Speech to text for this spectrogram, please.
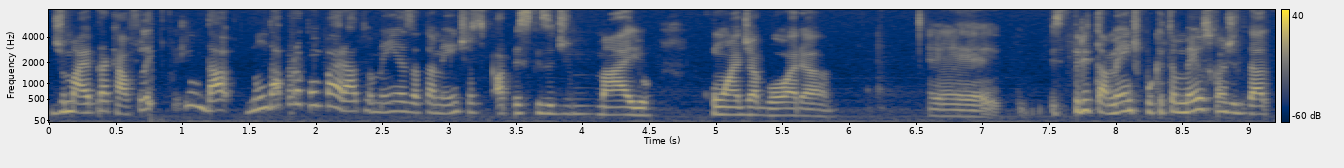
de maio para cá. Eu falei que não dá, não dá para comparar também exatamente a pesquisa de maio com a de agora é, estritamente, porque também os candidatos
